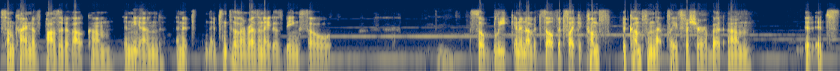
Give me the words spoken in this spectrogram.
some kind of positive outcome in the Hmm. end, and it it doesn't resonate as being so so bleak in and of itself. It's like it comes it comes from that place for sure, but um, it it's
